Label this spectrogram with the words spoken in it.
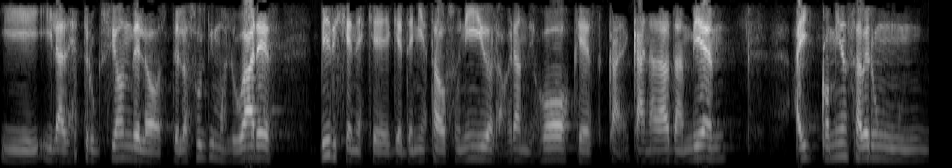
y, la destrucción de los, de los últimos lugares vírgenes que, tenía Estados Unidos, los grandes bosques, Canadá también. Ahí comienza a haber un,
